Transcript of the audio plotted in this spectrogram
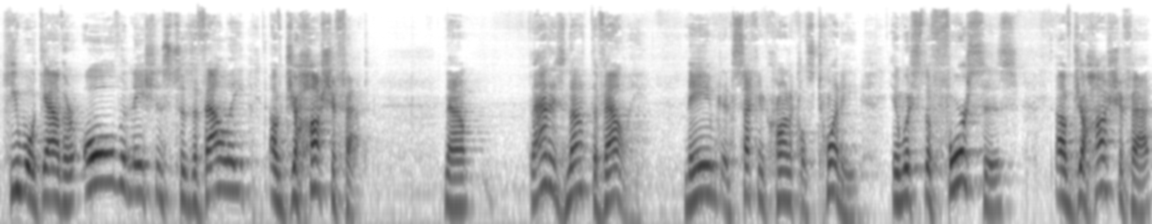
he will gather all the nations to the valley of Jehoshaphat. Now, that is not the valley named in Second Chronicles 20, in which the forces of Jehoshaphat,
